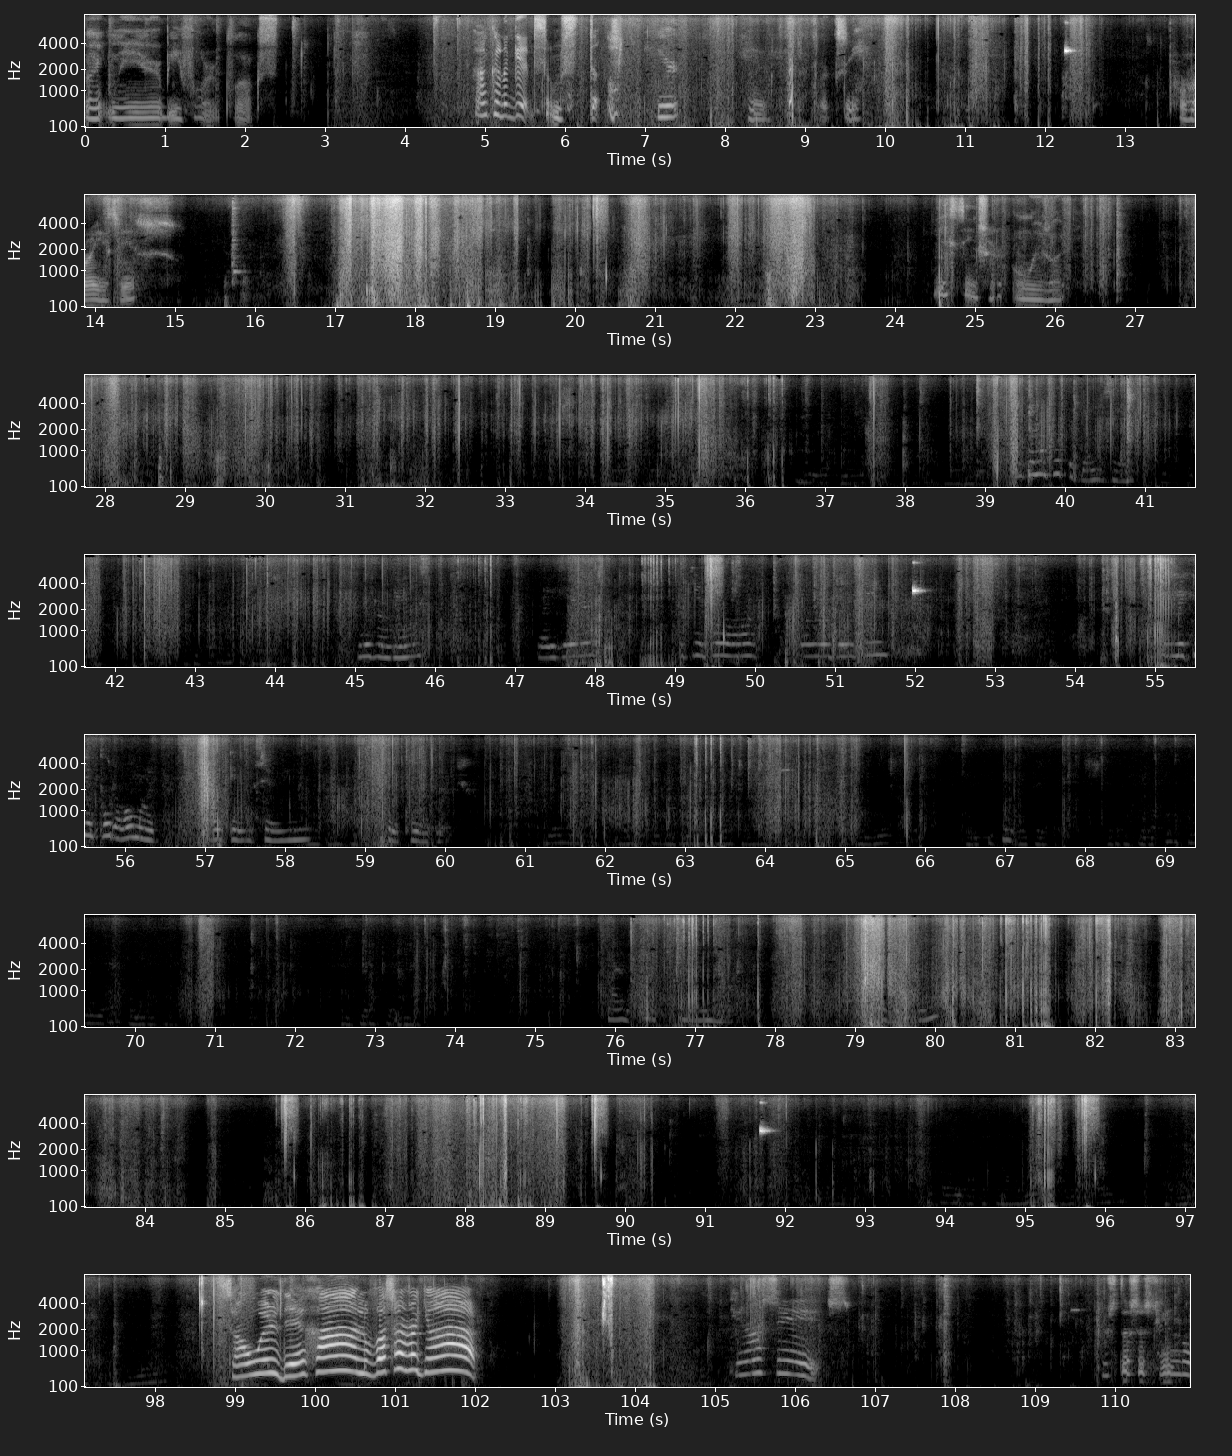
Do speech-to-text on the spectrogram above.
Nightmare before clocks. I'm gonna get some stuff here. Here, let's see. Prices. These things are always like. I'm put in. Here's some games. Right here. You can put all, all your games in. We can put all my, games here, you know. Pretty cool. games. Saúl, deja, lo vas a rayar. ¿Qué haces? ¿Qué estás haciendo?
